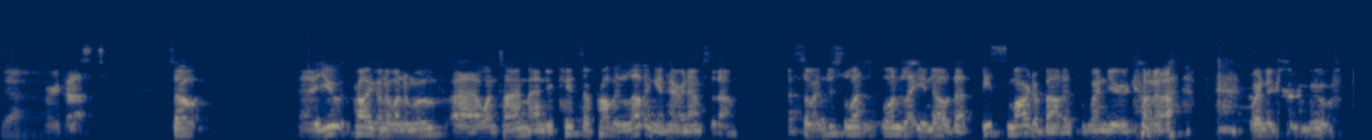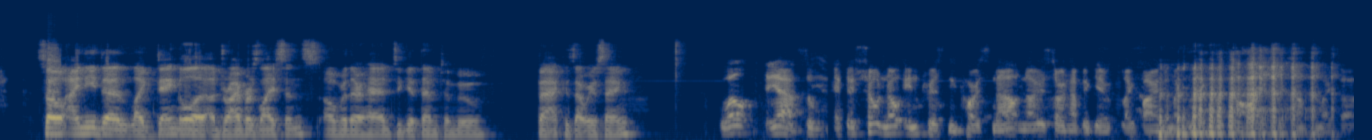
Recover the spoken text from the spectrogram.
yeah, very fast. So uh, you probably gonna want to move uh, one time, and your kids are probably loving it here in Amsterdam. So I'm just want, want to let you know that be smart about it when you're gonna when you're gonna move. So I need to like dangle a, a driver's license over their head to get them to move back. Is that what you're saying? Well, yeah. So if they show no interest in cars now, now you start having to give like buying them like cars or something like that.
